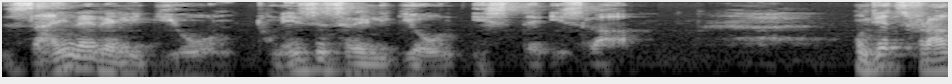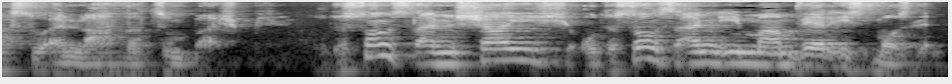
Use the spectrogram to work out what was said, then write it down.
seine Religion, Tunesiens Religion, ist der Islam, und jetzt fragst du einen Nahwa zum Beispiel, oder sonst einen Scheich, oder sonst einen Imam, wer ist Moslem?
